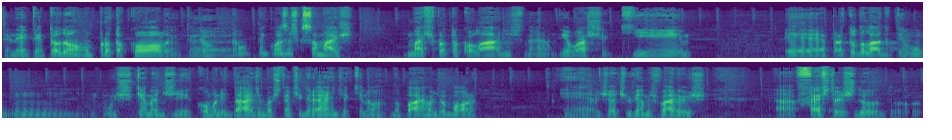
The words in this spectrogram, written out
entendeu? Tem todo um protocolo, entendeu? Uhum. Então tem coisas que são mais, mais protocolares, né? Eu acho que é, para todo lado tem um, um, um, esquema de comunidade bastante grande aqui no, no bairro onde eu moro. É, já tivemos vários uh, festas do, do,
